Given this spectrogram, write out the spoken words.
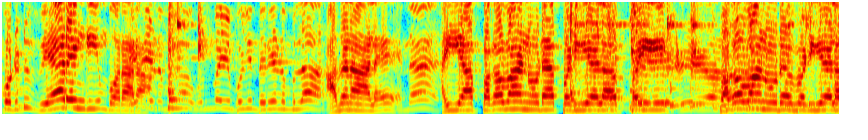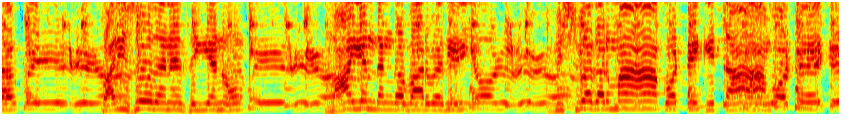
போட்டுட்டு வேற எங்கேயும் போறாராம் தெரியணும்ல உண்மையும் பொய்யும் தெரியணும்ல. அதனால ஐயா பகவானோட படியளப்பை பகவானோட படியளப்பை பரிசோதனை செய்யணும். மாயந்தங்க பார்வதி விஸ்வகர்மா கோட்டைக்கு தான். கோட்டைக்கு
